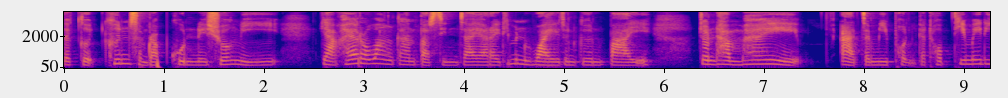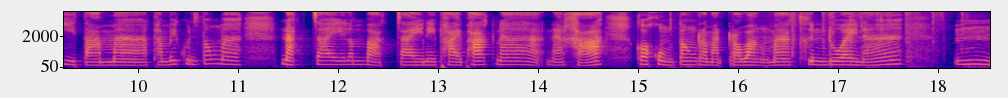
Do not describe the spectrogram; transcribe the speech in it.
จะเกิดขึ้นสำหรับคุณในช่วงนี้ อยากให้ระวังการตัดสินใจอะไรที่มันไวจนเกินไป จนทำให้อาจจะมีผลกระทบที่ไม่ดีตามมาทำให้คุณต้องมาหนักใจลำบากใจในภายภาคหน้านะคะ ก็คงต้องระมัดระวังมากขึ้นด้วยนะ อืม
